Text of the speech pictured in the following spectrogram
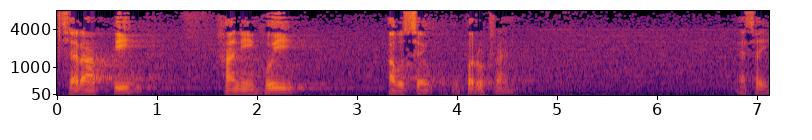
शराब पी, हानि हुई, अब उससे ऊपर उठ रहा है। ऐसा ही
